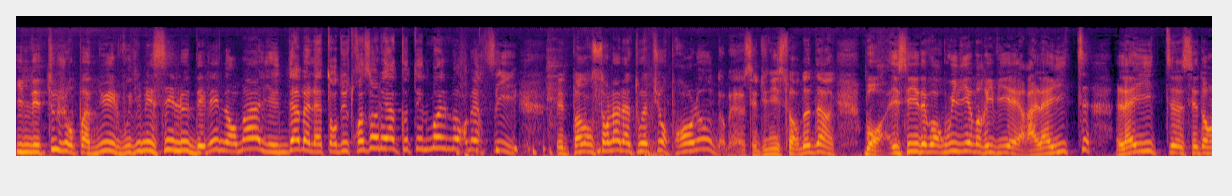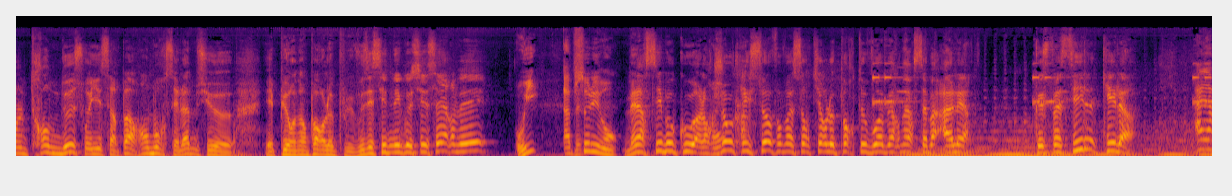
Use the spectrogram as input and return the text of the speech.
il n'est toujours pas venu, il vous dit, mais c'est le délai normal, il y a une dame, elle a attendu 3 ans, elle est à côté de moi, elle me remercie. Et pendant ce temps-là, la toiture prend l'eau. Non, mais c'est une histoire de dingue. Bon, essayez d'avoir William Rivière à Laït. Laït, c'est dans le 32, soyez sympa, remboursez-la, monsieur. Et puis on n'en parle plus. Vous essayez de négocier ça, Hervé? Oui, absolument. Merci beaucoup. Alors Jean-Christophe, on va sortir le porte-voix Bernard Sabat. Alerte. Que se passe-t-il? Qui est là? Alors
